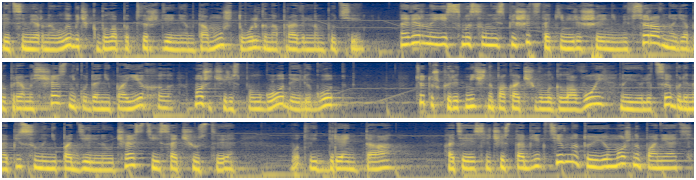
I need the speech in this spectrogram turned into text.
Лицемерная улыбочка была подтверждением тому, что Ольга на правильном пути. Наверное, есть смысл не спешить с такими решениями. Все равно я бы прямо сейчас никуда не поехала. Может, через полгода или год. Тетушка ритмично покачивала головой, на ее лице были написаны неподдельное участие и сочувствие. Вот ведь дрянь-то, а. Хотя, если чисто объективно, то ее можно понять.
